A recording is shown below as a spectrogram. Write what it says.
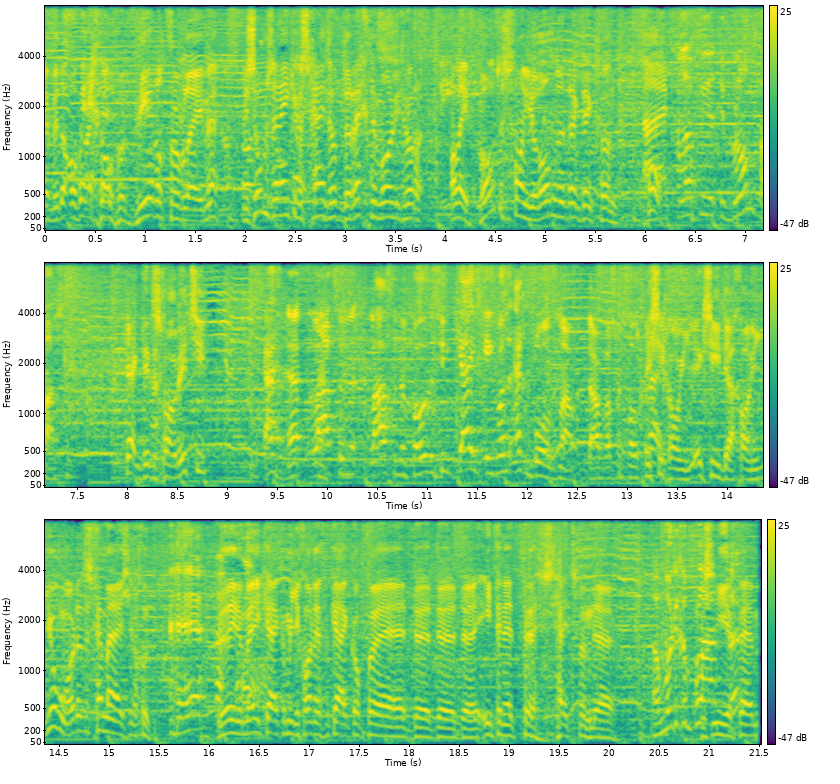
hebben we het over, echt over wereldproblemen. En soms in één keer verschijnt op de rechte monitor alleen foto's van Jolande. Dat ik denk van, ik geloof niet dat hij blond was. kijk, dit is gewoon Richie. Ja, laat, ze, laat ze een foto zien. Kijk, ik was echt blond. Nou, daar was een groot Ik zie, gewoon, ik zie daar gewoon een jongen hoor, dat is geen meisje. Maar goed, wil je er meekijken moet je gewoon even kijken op eh, de, de, de internetsite van de Maar moet ik hem plaatsen? CFM.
